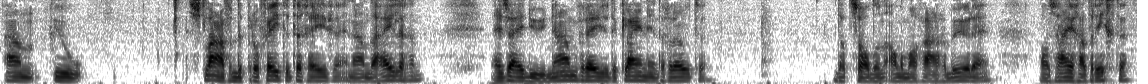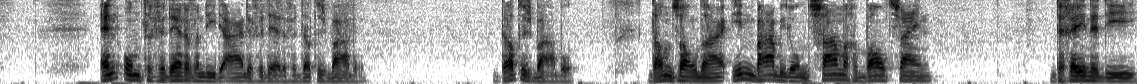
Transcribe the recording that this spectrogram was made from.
aan uw slaven de profeten te geven en aan de heiligen. En zij die uw naam vrezen, de kleine en de grote. Dat zal dan allemaal gaan gebeuren als hij gaat richten. En om te verderven die de aarde verderven, dat is Babel. Dat is Babel. Dan zal daar in Babylon samengebald zijn degene die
